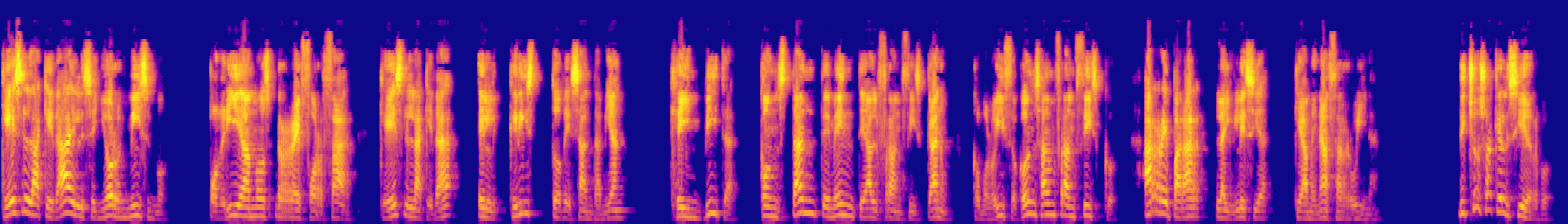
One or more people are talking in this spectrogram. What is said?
que es la que da el Señor mismo. Podríamos reforzar que es la que da el Cristo de San Damián, que invita constantemente al franciscano, como lo hizo con San Francisco, a reparar la iglesia que amenaza ruina. Dichoso aquel siervo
